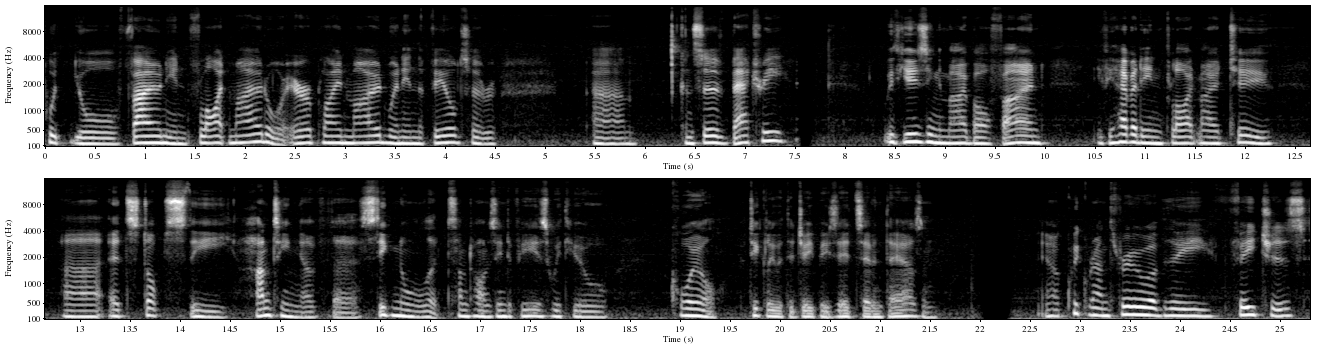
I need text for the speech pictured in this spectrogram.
put your phone in flight mode or aeroplane mode when in the field to um, conserve battery. With using the mobile phone, if you have it in flight mode too, uh, it stops the hunting of the signal that sometimes interferes with your coil, particularly with the GPZ 7000. Now, a quick run through of the features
